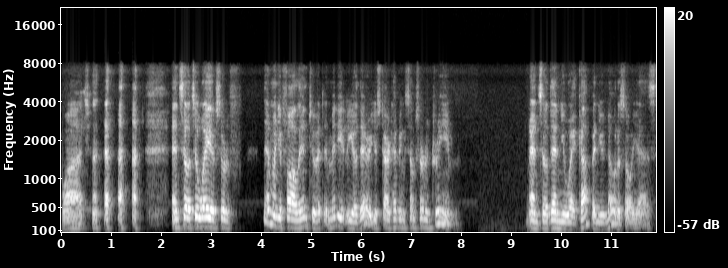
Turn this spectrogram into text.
watch. and so it's a way of sort of, then when you fall into it, immediately you're there, you start having some sort of dream. And so then you wake up and you notice, oh, yes.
